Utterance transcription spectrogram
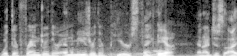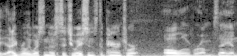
what their friends or their enemies or their peers think. yeah, And I just I, I really wish in those situations the parents were all over them saying,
